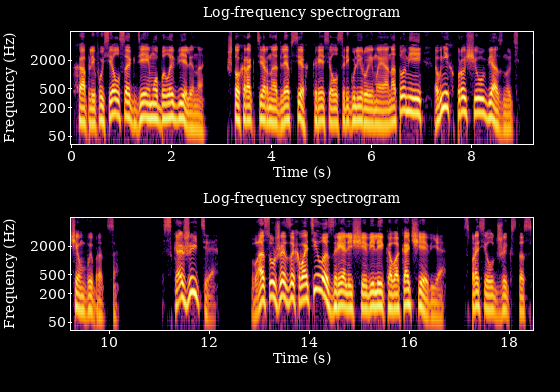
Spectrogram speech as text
Хаплив уселся, где ему было велено. Что характерно для всех кресел с регулируемой анатомией, в них проще увязнуть, чем выбраться. «Скажите, вас уже захватило зрелище великого кочевья?» — спросил Джикстас.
